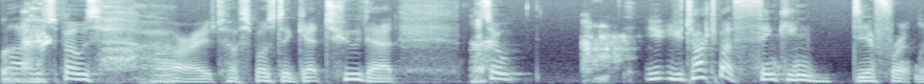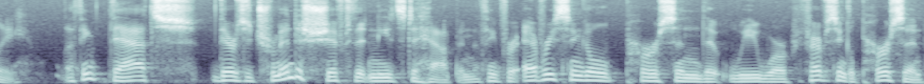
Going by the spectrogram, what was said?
well, I suppose. All right, I suppose to get to that. So, you, you talked about thinking differently. I think that's there's a tremendous shift that needs to happen. I think for every single person that we work, for every single person,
